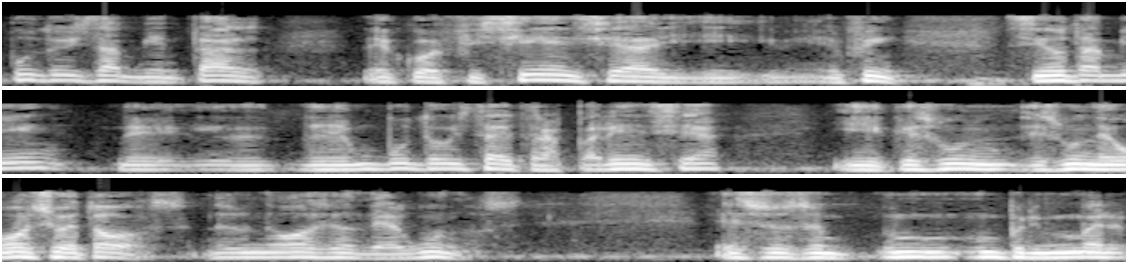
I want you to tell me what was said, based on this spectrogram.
punto de vista ambiental, de coeficiencia, y, en fin, sino también desde un punto de vista de transparencia y que es un, es un negocio de todos, no es un negocio de algunos. Eso es un, primer,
